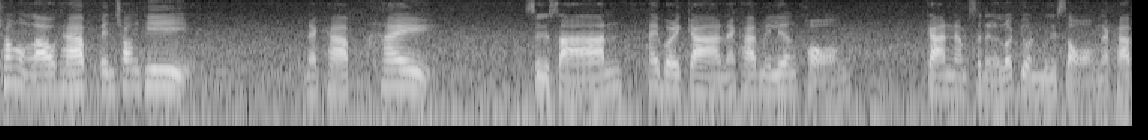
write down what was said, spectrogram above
ช่องของเราครับเป็นช่องที่นะครับให้สื่อสารให้บริการนะครับในเรื่องของการนำเสนอรถยนต์มือสองนะครับ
